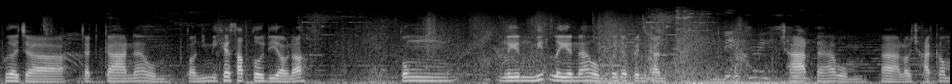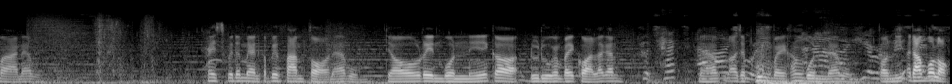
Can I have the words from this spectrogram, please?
เพื่อจะจัดการนะผมตอนนี้มีแค่ซับตัวเดียวเนาะตรงเลนมิดเลนนะครับผมก็จะเป็นการชาร์จนะครับผมอ่าเราชาร์จเข้ามานะครับผม ให้สไปเดอร์แมนก็ไปฟาร์มต่อนะครับผม เดี๋ยวเรนบนนี้ก็ดูดูๆกันไปก่อนแล้วกันนะครับ เราจะพุ่งไปข้างบนนะครับผม ตอนนี้อดัมวอลล็อก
